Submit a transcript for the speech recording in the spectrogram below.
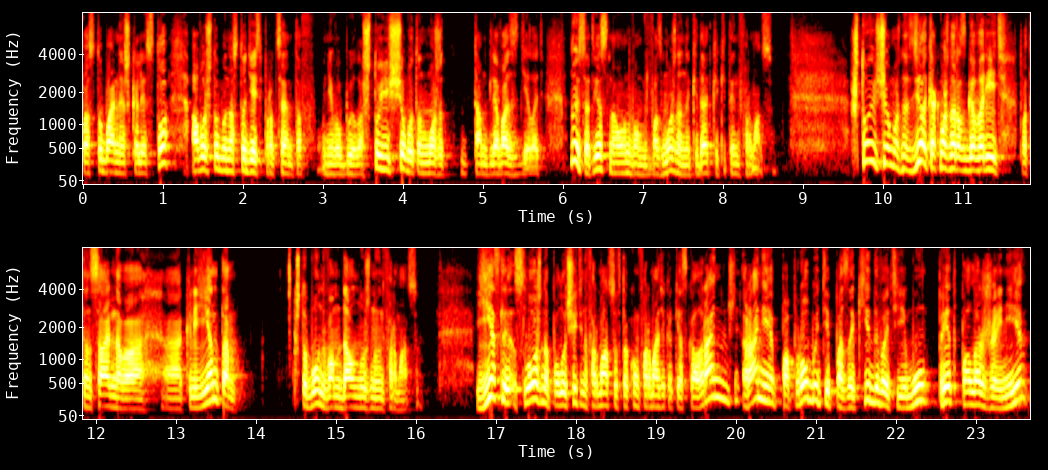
по 100-бальной шкале 100, а вот чтобы на 110% у него было, что еще вот он может там для вас сделать. Ну и, соответственно, он вам, возможно, накидает какие-то информацию. Что еще можно сделать, как можно разговорить потенциального э, клиента, чтобы он вам дал нужную информацию? Если сложно получить информацию в таком формате, как я сказал ранее, попробуйте позакидывать ему предположения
